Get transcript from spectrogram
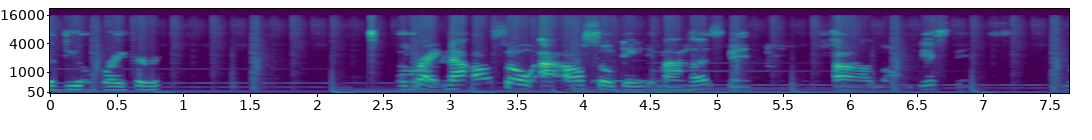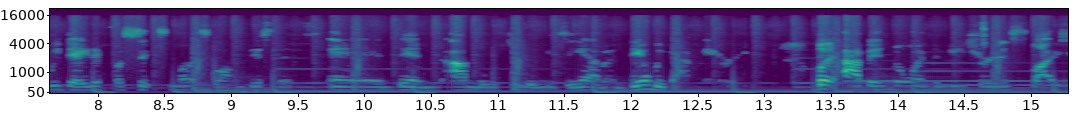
a deal breaker. Right. Now also I also dated my husband uh long distance. We dated for six months long distance and then I moved to Louisiana and then we got married. But I've been knowing Demetrius like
